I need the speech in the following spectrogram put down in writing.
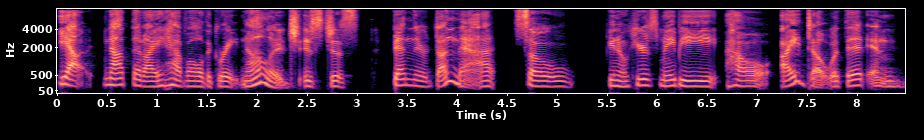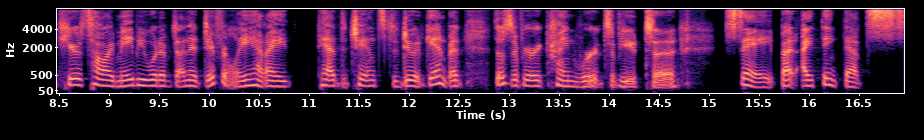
yeah, not that I have all the great knowledge, it's just been there, done that. So, you know, here's maybe how I dealt with it, and here's how I maybe would have done it differently had I had the chance to do it again. But those are very kind words of you to say. But I think that's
